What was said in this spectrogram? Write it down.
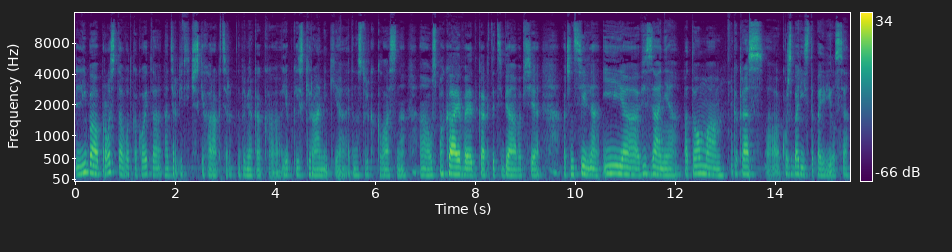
либо просто вот какой-то терапевтический характер. Например, как э, лепка из керамики. Это настолько классно, э, успокаивает как-то тебя вообще очень сильно. И э, вязание. Потом как раз курс бариста появился.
